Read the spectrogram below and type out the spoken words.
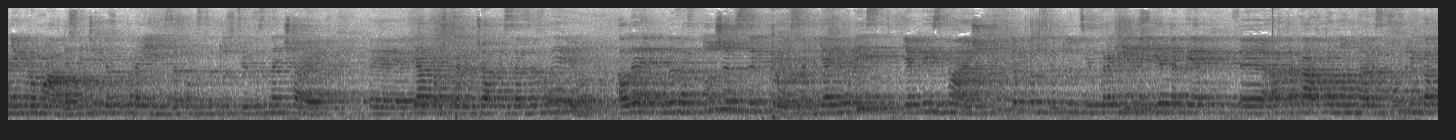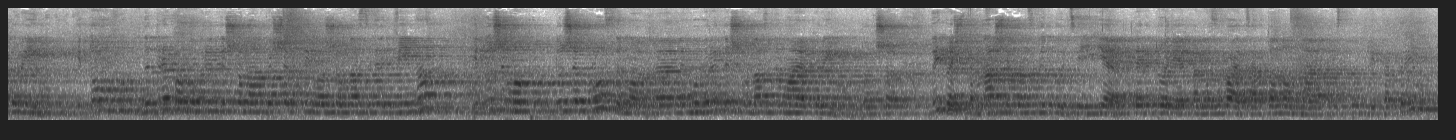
територіальні громади, не тільки в Україні за Конституцією, визначають, е, як розпоряджатися землею, але ми вас дуже всіх просимо. Я юрист, який знає, що тільки в Конституції України є таке, е, така автономна республіка Крим. І тому не треба говорити, що нам пощастило, що в нас війна, і дуже, дуже просимо е, не говорити, що в нас немає Криму. Тому що, вибачте, в нашій Конституції є територія, яка називається Автономна Республіка Крим.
